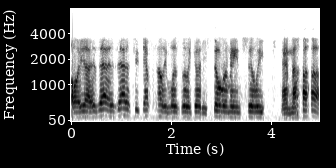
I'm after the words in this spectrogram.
Oh yeah, his his attitude definitely was really good. He still remains silly, and uh, uh,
